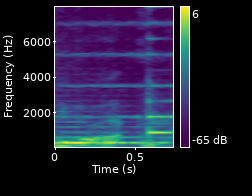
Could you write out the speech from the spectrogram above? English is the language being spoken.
Look at that.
